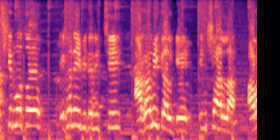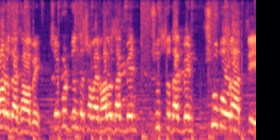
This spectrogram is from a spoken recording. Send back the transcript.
আজকের মতো এখানেই বিদায় নিচ্ছি। আগামীকালকে ইনশাআল্লাহ আবারও দেখা হবে। সে পর্যন্ত সবাই ভালো থাকবেন, সুস্থ থাকবেন। শুভ রাত্রি।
